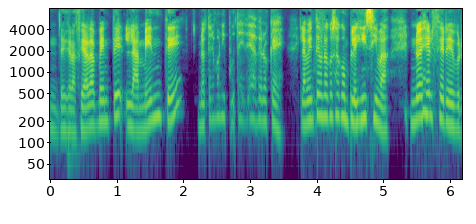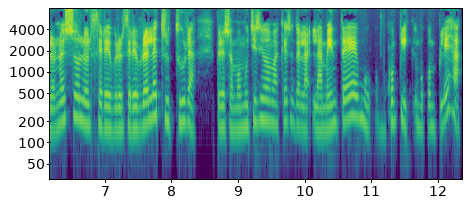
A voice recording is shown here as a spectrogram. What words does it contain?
desgraciadamente, la mente, no tenemos ni puta idea de lo que es. La mente es una cosa complejísima. No es el cerebro, no es solo el cerebro, el cerebro es la estructura, pero somos muchísimo más que eso. Entonces, la, la mente es muy, muy compleja.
